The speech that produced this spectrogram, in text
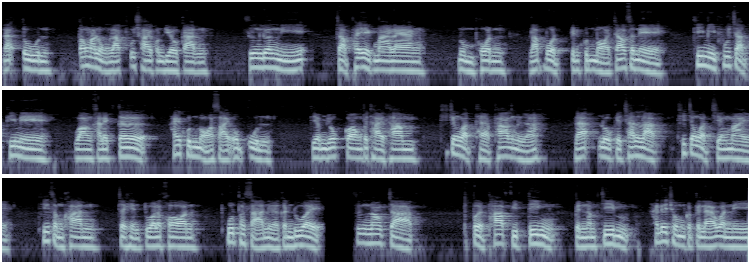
และตูนต้องมาหลงรักผู้ชายคนเดียวกัน ซึ่งเรื่องนี้จับพระเอกมาแรง หนุ่มพล รับบทเป็นคุณหมอเจ้าเสน่ห์ที่มีผู้จัดพี่เมย์วางคาแรคเตอร์ ให้คุณหมอสายอบอุ่น เตรียมยกกองไปถ่ายทำที่จังหวัดแถบภาคเหนือ และโลเคชั่นหลักที่จังหวัดเชียงใหม่ ที่สำคัญจะเห็นตัวละครพูดภาษาเหนือกันด้วย ซึ่งนอกจากเปิดภาพฟิตติ้งเป็นน้ำจิ้ม ให้ได้ชมกันไปแล้ววันนี้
